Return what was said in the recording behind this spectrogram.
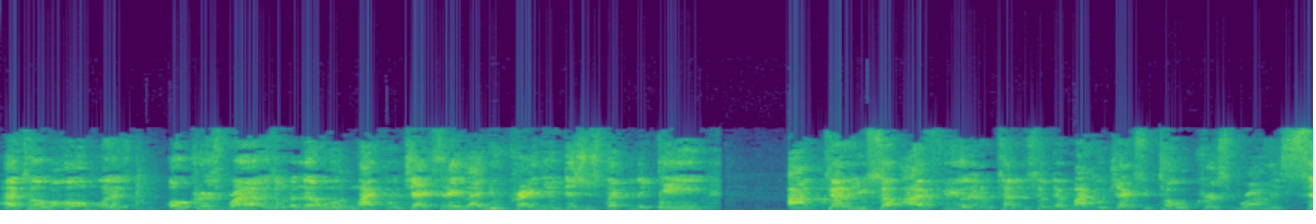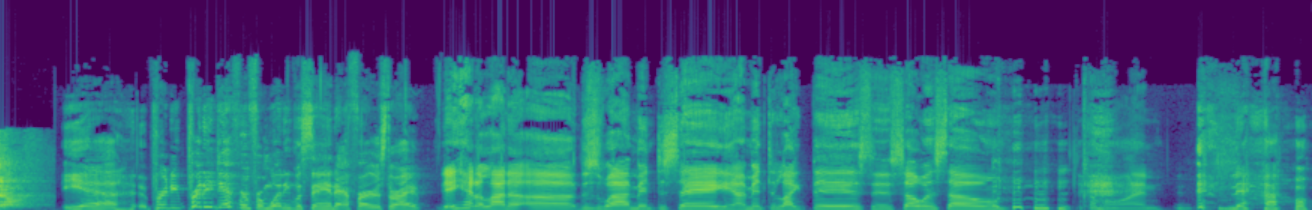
I told my homeboys, oh, Chris Brown is on the level of Michael Jackson. They like, you crazy, you disrespecting the king. I'm telling you something I feel, and I'm telling you something that Michael Jackson told Chris Brown himself. Yeah, pretty pretty different from what he was saying at first, right? Yeah, he had a lot of uh this is what I meant to say and I meant to like this and so and so. Come on. now,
